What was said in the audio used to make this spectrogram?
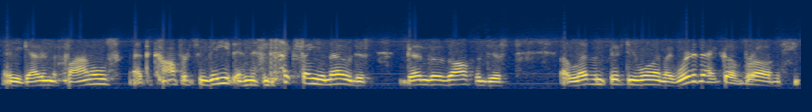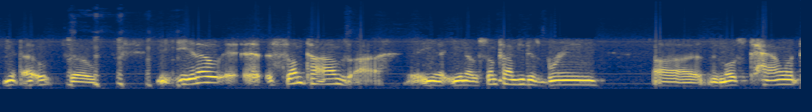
we got in the finals at the conference meet, and then next thing you know, just gun goes off and just eleven fifty one. Like, where did that come from? You know, so you know, sometimes uh, you know, sometimes you just bring uh, the most talent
